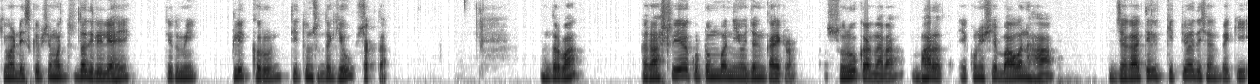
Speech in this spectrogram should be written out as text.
किंवा डिस्क्रिप्शनमध्ये सुद्धा दिलेली आहे. ती तुम्ही क्लिक करून तिथून सुद्धा घेऊ शकता. नंतर पहा. राष्ट्रीय कुटुंब नियोजन कार्यक्रम. सुरू करणारा भारत एकोणीसशे बावन्न हा जगातील कितव्या देशांपैकी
